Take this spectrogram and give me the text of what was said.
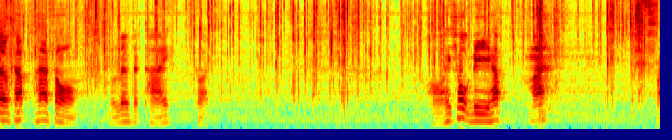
เหมือนเดิมครับห้าซองเราเริ่มจากท้ายก่อน ขอให้โชคดีครับ มา ไป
